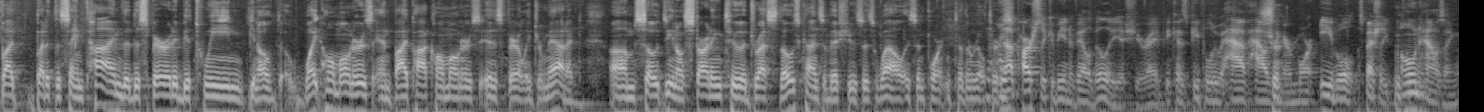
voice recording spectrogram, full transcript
but, but at the same time, the disparity between you know white homeowners and BIPOC homeowners is fairly dramatic. Um, so you know, starting to address those kinds of issues as well is important to the realtors. And that partially could be an availability issue, right? Because people who have housing Sure. are more able, especially Mm-hmm. own housing,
